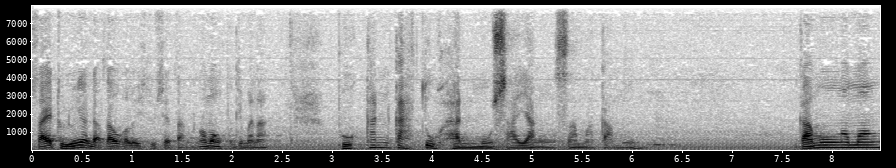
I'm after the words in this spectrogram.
Saya dulunya tidak tahu kalau itu setan. Ngomong bagaimana? Bukankah Tuhanmu sayang sama kamu? Kamu ngomong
